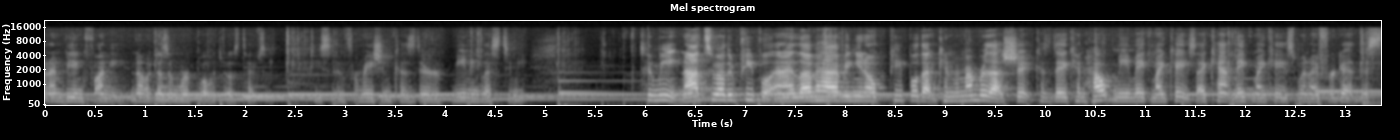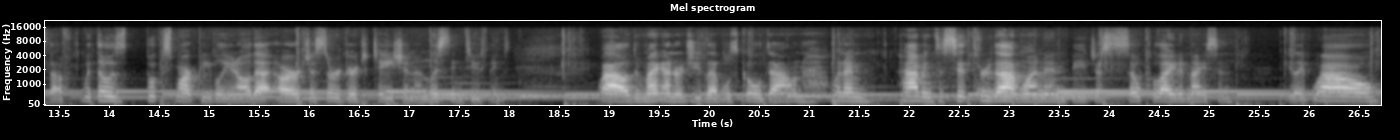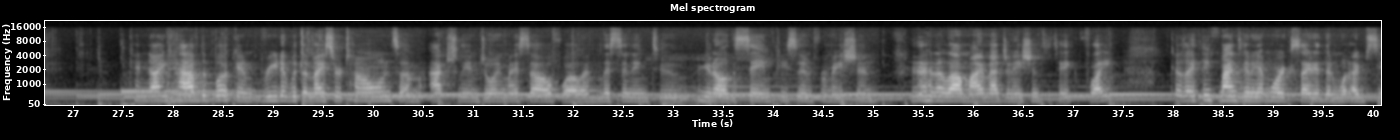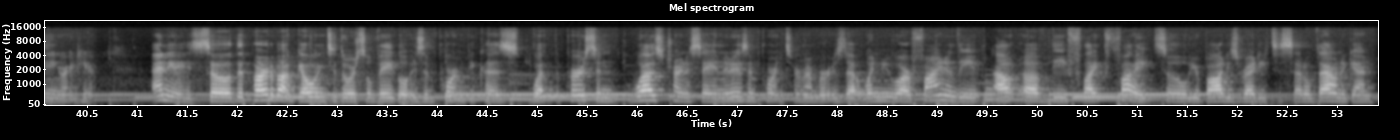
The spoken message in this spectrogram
when I'm being funny. No, it doesn't work well with those types of pieces of information because they're meaningless to me. To me, not to other people. And I love having, you know, people that can remember that shit because they can help me make my case. I can't make my case when I forget this stuff. With those book smart people, you know, that are just a regurgitation and listening to things. Wow, do my energy levels go down when I'm having to sit through that one and be just so polite and nice and be like, wow, can I have the book and read it with a nicer tone so I'm actually enjoying myself while I'm listening to, you know, the same piece of information and allow my imagination to take flight? Because I think mine's going to get more excited than what I'm seeing right here. Anyways, so the part about going to dorsal vagal is important because what the person was trying to say, and it is important to remember, is that when you are finally out of the flight fight, so your body's ready to settle down again,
